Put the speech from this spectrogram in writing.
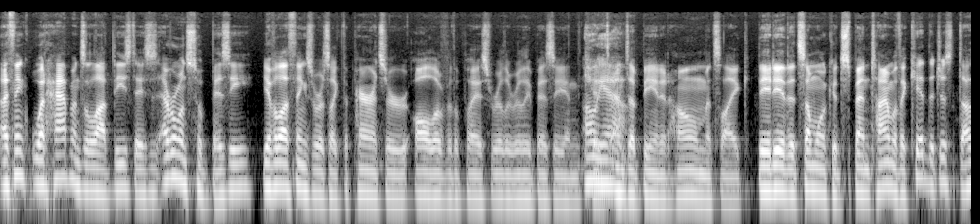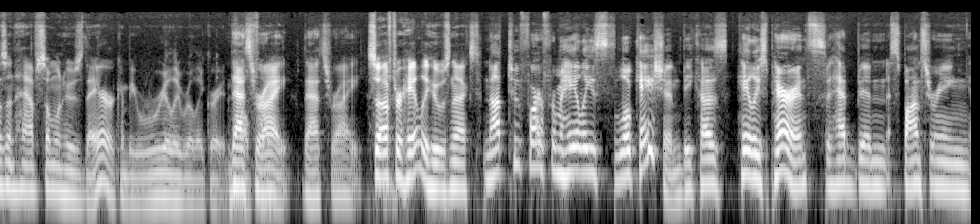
I think what happens a lot these days is everyone's so busy. You have a lot of things where it's like the parents are all over the place, really, really busy, and oh, kids Oh, yeah. ends up being at home. It's like the idea that someone could spend time with a kid that just doesn't have someone who's there can be really, really great. That's helpful. right. That's right. So after Haley, who was next? not too far from Haley's location because Haley's parents had been sponsoring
